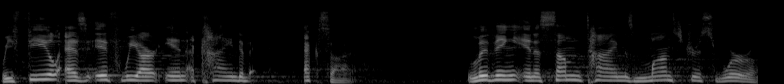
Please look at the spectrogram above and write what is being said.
We feel as if we are in a kind of exile, living in a sometimes monstrous world.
